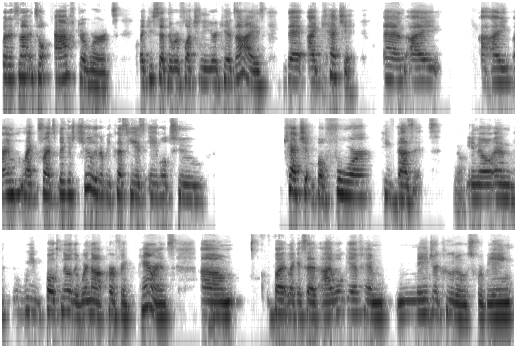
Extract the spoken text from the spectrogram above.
But it's not until afterwards, like you said, the reflection in your kid's eyes, that I catch it. And I I, I'm my Fred's biggest cheerleader because he is able to catch it before he does it. Yeah. You know, and we both know that we're not perfect parents. Um, but like I said, I will give him major kudos for being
